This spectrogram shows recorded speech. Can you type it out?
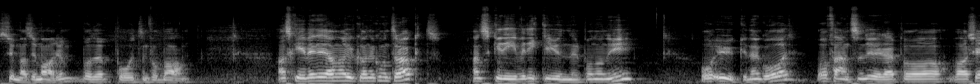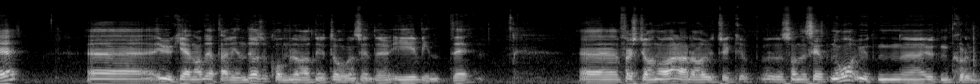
summa summarum, både på og utenfor banen. Han skriver han har utgående kontrakt. Han skriver ikke under på noe ny. Og ukene går, og fansen lurer på hva skjer. Eh, uke én av dette er vinduet, og så kommer det da et nytt overgangsvindu i vinter. Eh, 1. januar er da uttrykk som det ser ut nå, uten, eh, uten klubb.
